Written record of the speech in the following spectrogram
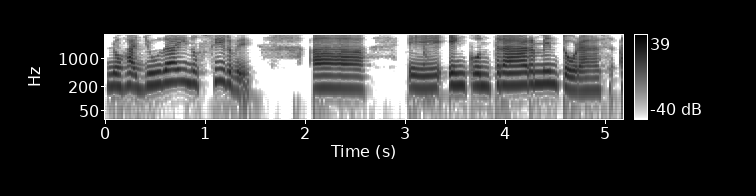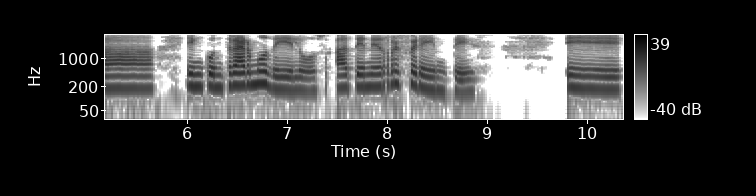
nos ayuda y nos sirve a eh, encontrar mentoras, a encontrar modelos, a tener referentes, eh,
